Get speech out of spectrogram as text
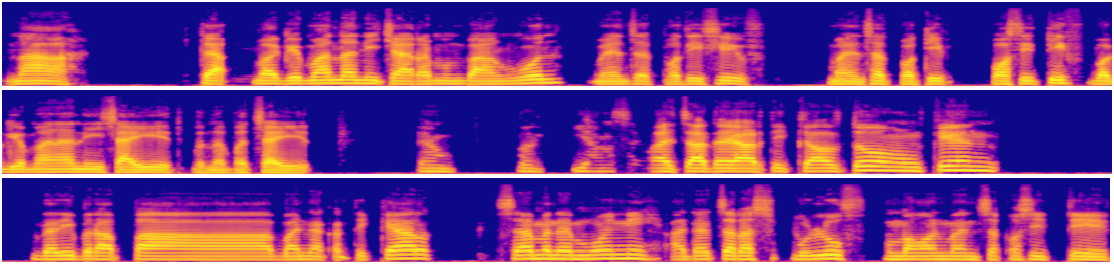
Nah, kita- bagaimana nih cara membangun mindset positif? Mindset positif, positif bagaimana nih Syed? Pendapat Syed? yang saya baca dari artikel tuh mungkin dari berapa banyak artikel saya menemui nih ada cara 10 membangun mindset positif.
